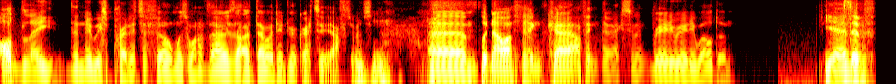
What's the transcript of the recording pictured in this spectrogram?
oddly, the newest Predator film was one of those that I though I did regret it afterwards. um, but no, I think uh, I think they're excellent. Really, really well done. Yeah, they've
